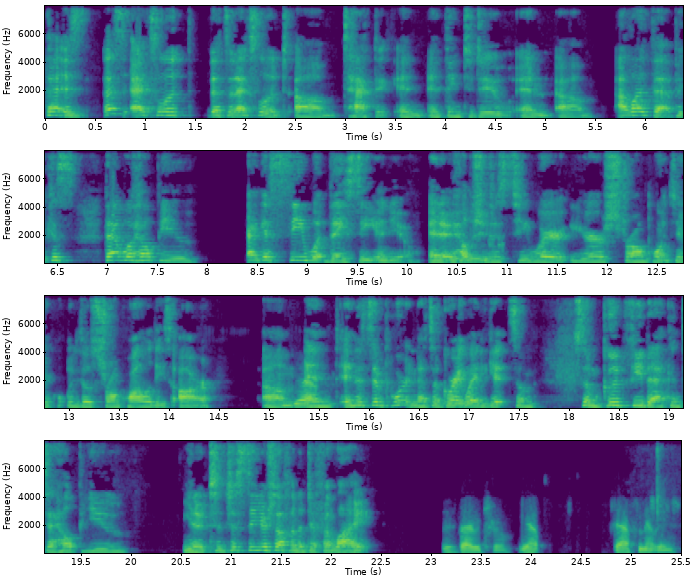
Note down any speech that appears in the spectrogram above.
That is that's excellent. That's an excellent um, tactic and, and thing to do, and um, I like that because that will help you, I guess, see what they see in you, and it mm-hmm. helps you mm-hmm. to see where your strong points your, those strong qualities are. Um, yeah. and and it's important. That's a great way to get some some good feedback and to help you, you know, to just see yourself in a different light. It's very true. Yep, definitely.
